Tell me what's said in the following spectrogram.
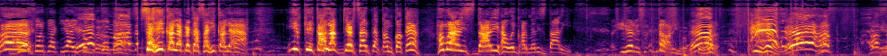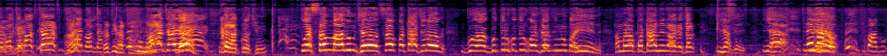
डेढ़ सौ रुपया किया ही कम कर सही कहले बेटा सही कहले। ये की कहलक डेढ़ सौ रुपया कम कऽ के? हमारा रिश्तेदारी है ओहि घर में रिश्तेदारी। ये रिश्तेदारी हो ये हो। गया। ए हाथ हाथ संभाल के बात कर। कथी हट तुम आ जाए इधर आ कुल छिनी तू सब मालूम छलो सब पता गु- गुतुर गुतुर कर छै दुनू बहिन। हमरा पता नहीं लागे छल। इहा गे इहा। नहीं इहा। बाबू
